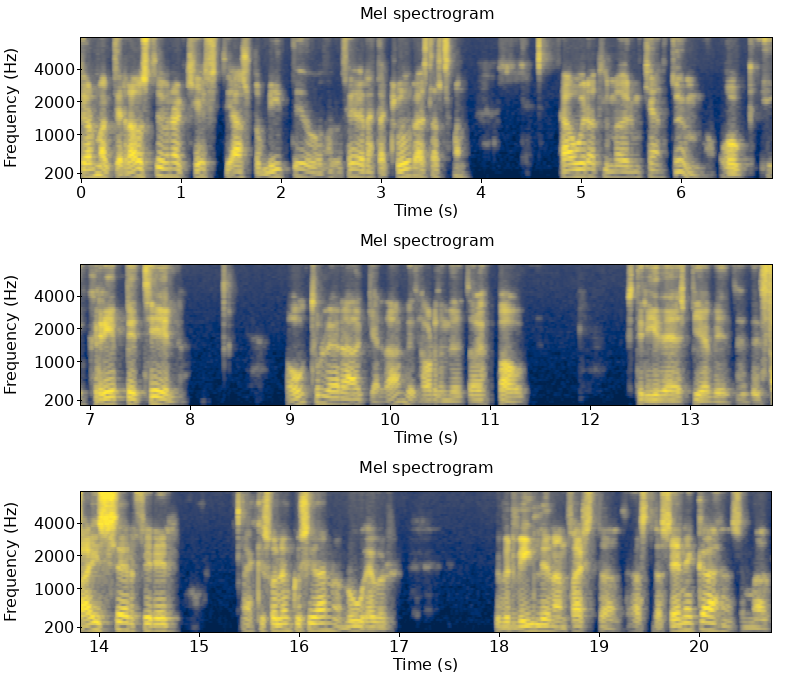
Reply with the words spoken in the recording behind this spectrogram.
fjármang til ráðstöfunar, kefti allt og lítið og þegar þetta klúraðist allt saman, þá er öllum öðrum kent um og grepið til ótrúlega aðgerða. Við horfum þetta upp á stríðið SB við, við Pfizer fyrir ekki svo lengur síðan og nú hefur, hefur výlinan færst að AstraZeneca sem að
